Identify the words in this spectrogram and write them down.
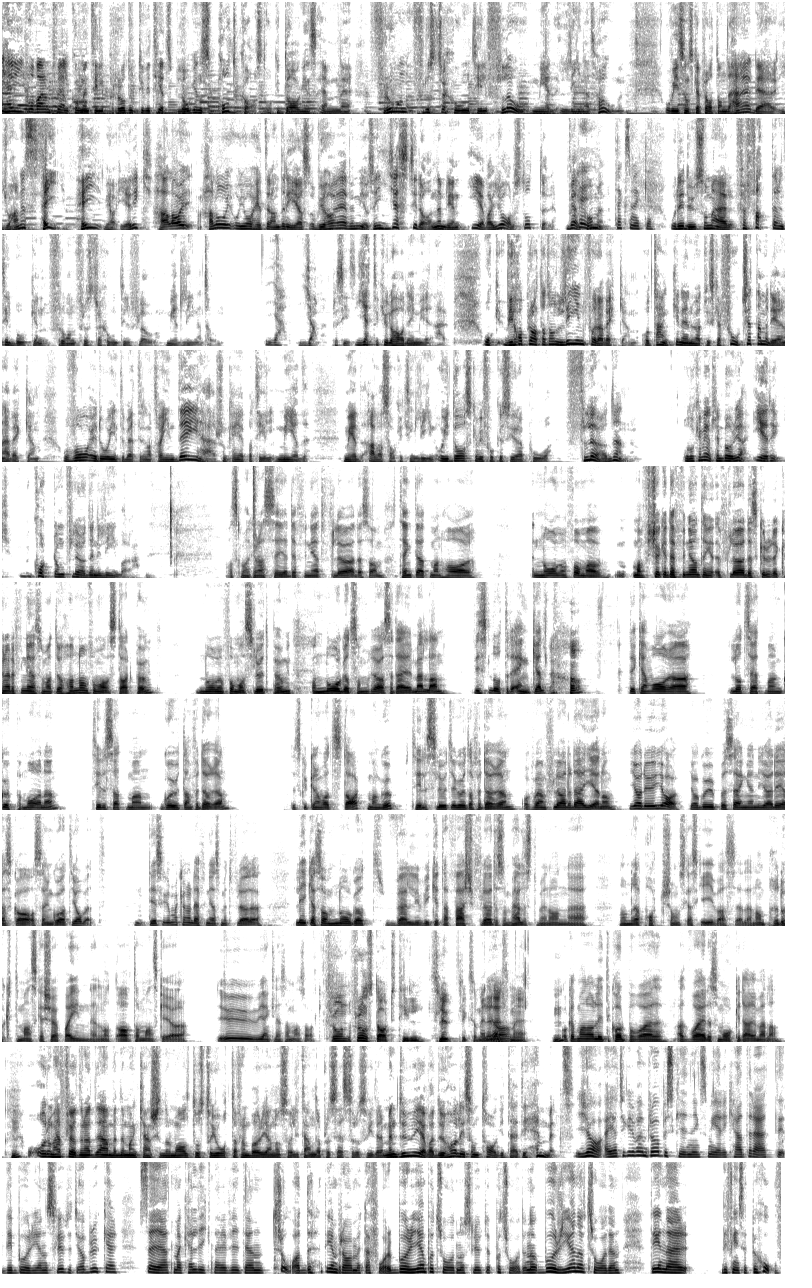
hej och varmt välkommen till produktivitetsbloggens podcast och dagens ämne Från frustration till flow med Lean at Home. Och vi som ska prata om det här det är Johannes. Hej! Hej! Vi har Erik. Halloj! Halloj och jag heter Andreas och vi har även med oss en gäst idag, nämligen Eva Jarlsdotter. Välkommen! Hej, tack så mycket. Och det är du som är författaren till boken Från frustration till flow med Lean at Home. Ja. Ja, precis. Jättekul att ha dig med här. Och vi har pratat om lean förra veckan och tanken är nu att vi ska fortsätta med det den här veckan. Och vad är då inte bättre än att ta in dig här som kan hjälpa till med, med alla saker kring lean. Och idag ska vi fokusera på flöden. Och då kan vi egentligen börja. Erik, kort om flöden i lean bara. Vad ska man kunna säga definierat flöde som? Tänk dig att man har någon form av, man försöker definiera någonting, ett flöde skulle kunna definieras som att du har någon form av startpunkt någon form av slutpunkt och något som rör sig däremellan. Visst låter det enkelt? Det kan vara, låt säga att man går upp på morgonen tills att man går utanför dörren. Det skulle kunna vara ett start, man går upp till slut, jag går utanför dörren och vem flödar där igenom? Ja, det är jag. Jag går upp ur sängen, gör det jag ska och sen går till jobbet. Mm. Det skulle man kunna definiera som ett flöde. Lika som något, välj vilket affärsflöde som helst med någon, eh, någon rapport som ska skrivas eller någon produkt man ska köpa in eller något avtal man ska göra. Det är ju egentligen samma sak. Från, från start till slut liksom, är det ja. det som är? Mm. Och att man har lite koll på vad är, att vad är det som åker däremellan. Mm. Och de här flödena det använder man kanske normalt hos Toyota från början och så lite andra processer och så vidare. Men du Eva, du har liksom tagit det här till hemmet. Ja, jag tycker det var en bra beskrivning som Erik hade där, att det är början och slutet. Jag brukar säga att man kan likna det vid en tråd. Det är en bra metafor. Början på tråden och slutet på tråden. Och början av tråden, det är när det finns ett behov.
